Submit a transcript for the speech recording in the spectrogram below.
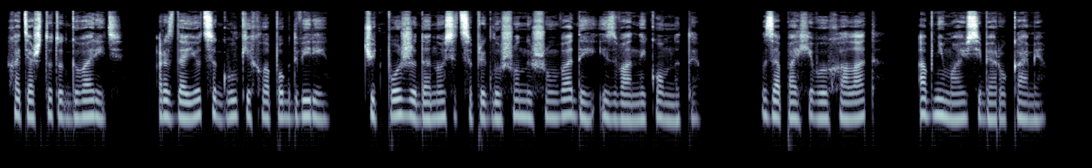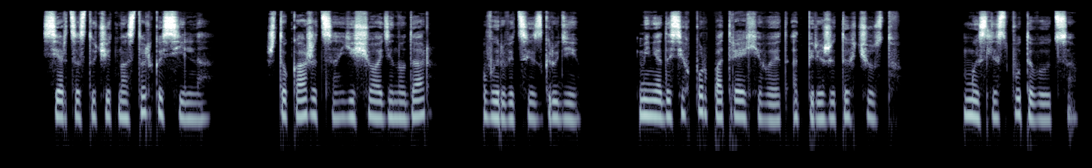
Хотя что тут говорить? Раздается гулкий хлопок двери. Чуть позже доносится приглушенный шум воды из ванной комнаты. Запахиваю халат, обнимаю себя руками. Сердце стучит настолько сильно, что, кажется, еще один удар вырвется из груди. Меня до сих пор потряхивает от пережитых чувств. Мысли спутываются.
